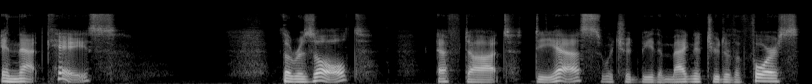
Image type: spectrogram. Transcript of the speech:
In that case, the result, F dot ds, which would be the magnitude of the force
